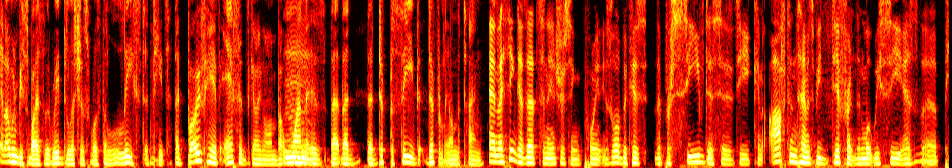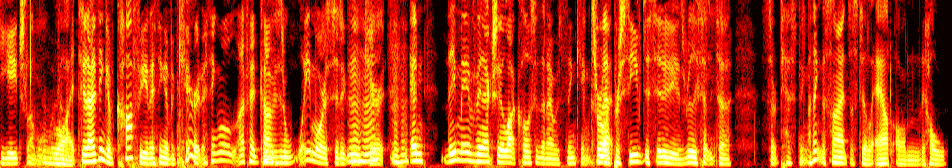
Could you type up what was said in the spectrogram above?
And I wouldn't be surprised if the Red Delicious was the least intense. They both have acids going on, but one Mm. is that they're, they're perceived differently on the tongue. And I think that that's an interesting point as well because the perceived acidity can oftentimes be different than what we see as the pH level. Right. Because I think of coffee and I think of a carrot. I think, well, I've had coffees that are way more acidic than Mm-hmm, a carrot. And they may have been actually a lot closer than I was thinking. so right. that perceived acidity is really something to start testing. I think the science is still out on the whole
